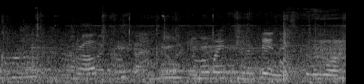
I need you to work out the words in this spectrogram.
1, I'm away from the bin, it's for the wasp.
